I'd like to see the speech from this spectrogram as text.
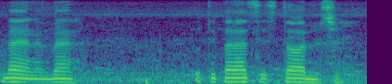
Bene, bene. Tutti i palazzi storici. Tutti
